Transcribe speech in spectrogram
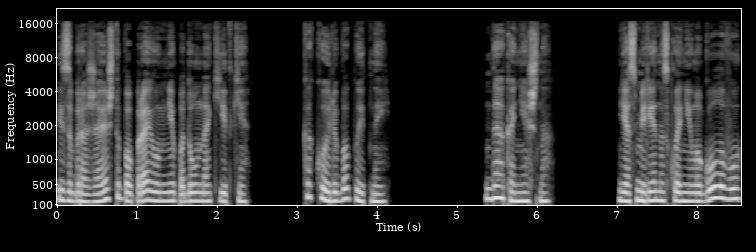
изображая, что поправил мне подол накидки. Какой любопытный. Да, конечно. Я смиренно склонила голову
